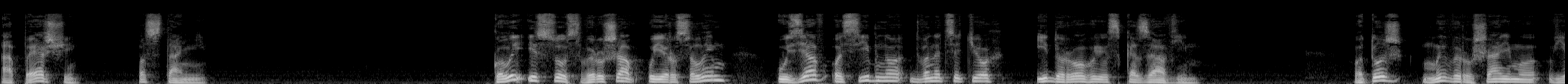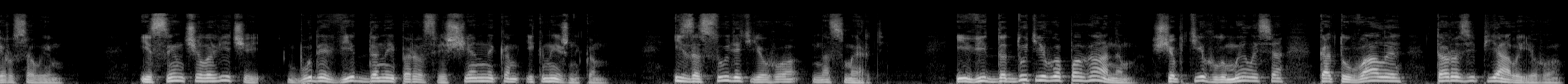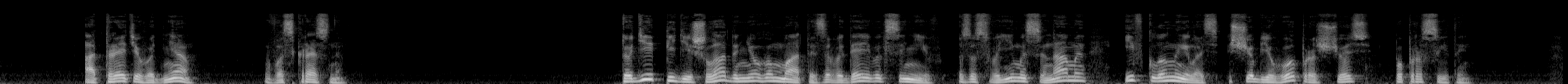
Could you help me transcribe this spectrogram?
а перші останні. Коли Ісус вирушав у Єрусалим, узяв осібно дванадцятьох і дорогою сказав їм Отож ми вирушаємо в Єрусалим і син чоловічий буде відданий первосвященникам і книжникам, і засудять його на смерть, і віддадуть його поганам, щоб ті глумилися, катували та розіп'яли його, а третього дня воскресне. Тоді підійшла до нього мати Завидеєвих синів зо своїми синами і вклонилась, щоб його про щось попросити.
